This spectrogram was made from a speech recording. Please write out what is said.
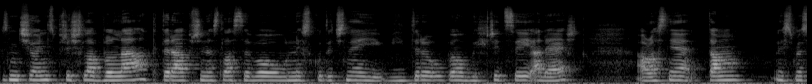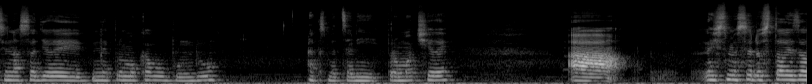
z ničeho nic přišla vlna, která přinesla sebou neskutečný vítr, úplnou vychřici a déšť. A vlastně tam, když jsme si nasadili nepromokavou bundu, tak jsme celý promočili. A než jsme se dostali za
